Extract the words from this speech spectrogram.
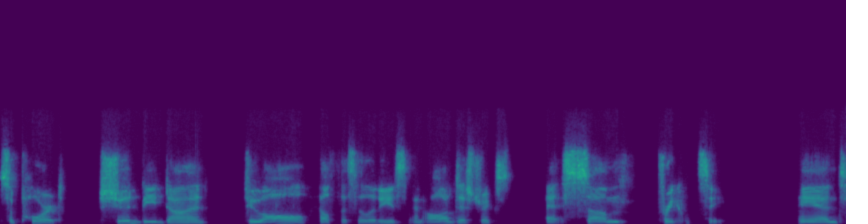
support should be done to all health facilities and all districts at some frequency. And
